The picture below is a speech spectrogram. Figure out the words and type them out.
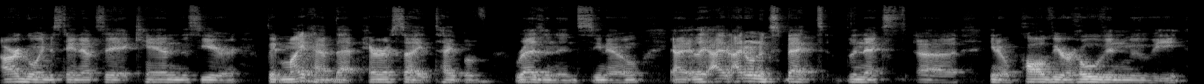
are going to stand out, say at Cannes this year, that might have that parasite type of resonance. You know, I, like, I, I don't expect the next, uh, you know, Paul Verhoeven movie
